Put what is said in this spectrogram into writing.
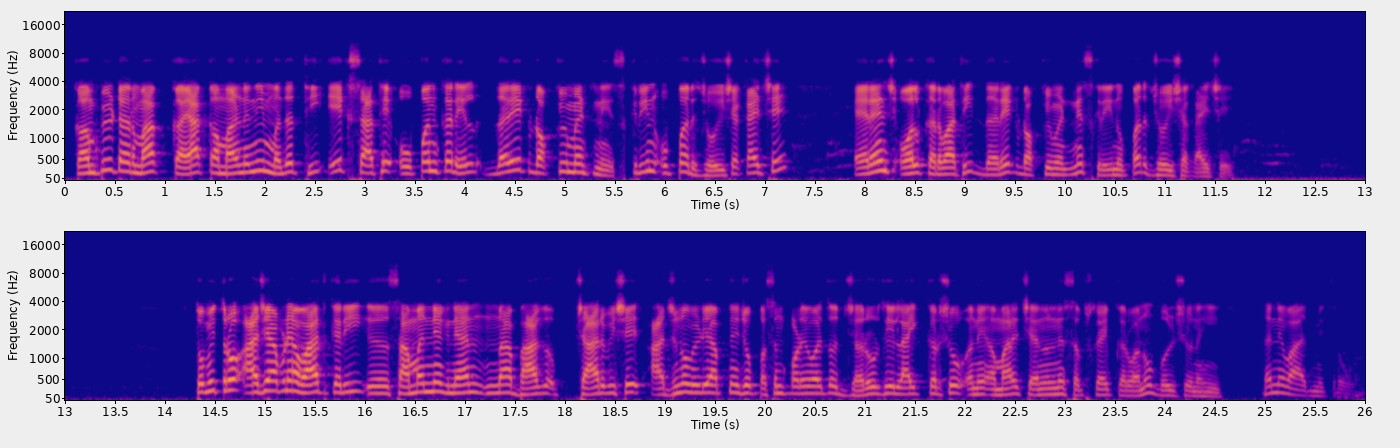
કમ્પ્યુટરમાં કયા કમાન્ડની મદદથી એકસાથે ઓપન કરેલ દરેક ડોક્યુમેન્ટને સ્ક્રીન ઉપર જોઈ શકાય છે? એરેન્જ ઓલ કરવાથી દરેક ડોક્યુમેન્ટને સ્ક્રીન ઉપર જોઈ શકાય છે. તો મિત્રો, આજે આપણે વાત કરી સામાન્ય જ્ઞાનના ભાગ ચાર વિશે. આજનો વીડિયો આપને જો પસંદ પડ્યો હોય તો જરૂરથી લાઇક કરશો અને અમારી ચેનલને સબસ્ક્રાઈબ કરવાનું ભૂલશો નહીં. ધન્યવાદ મિત્રો.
